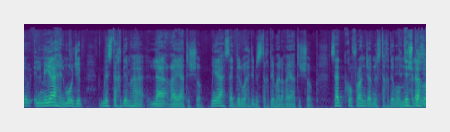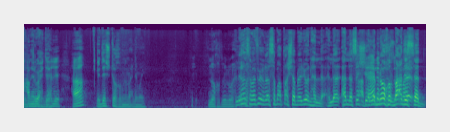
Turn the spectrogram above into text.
المياه الموجب بنستخدمها لغايات الشرب. مياه سد الوحدة بنستخدمها لغايات الشرب. سد كفرنجة بنستخدمه قديش تاخذ من الوحدة؟ ها؟ قديش تاخذ من الوحدة مي؟ ناخذ من الوحده هسه ما في غير 17 مليون هلا. هلا هلا صعب هلا بناخذ بعد السد.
